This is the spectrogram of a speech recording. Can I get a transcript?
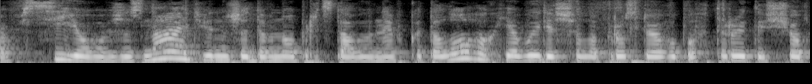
Е, Всі його вже знають, він вже давно представлений в каталогах. Я вирішила просто його повторити, щоб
